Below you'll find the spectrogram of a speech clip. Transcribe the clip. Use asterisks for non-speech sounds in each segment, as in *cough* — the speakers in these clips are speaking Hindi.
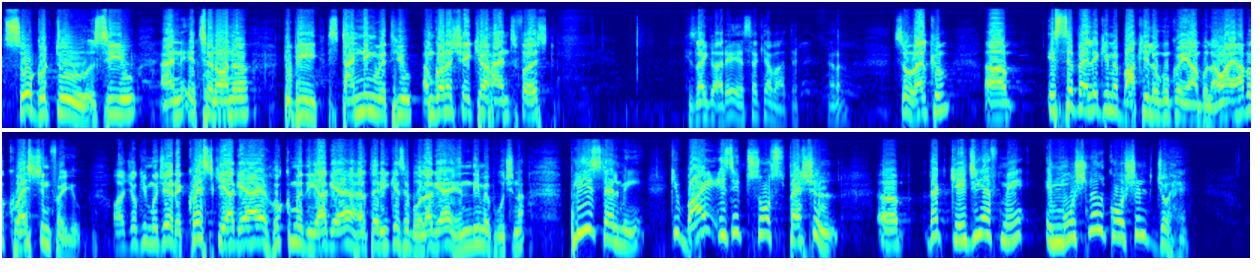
it's so good to see you, and it's an honor to be standing with you. I'm going to shake your hands first. He's like, अरे ऐसा क्या बात है है ना So welcome. Uh, इससे पहले कि मैं बाकी लोगों को यहाँ बुलाऊं I have a question for you और जो कि मुझे रिक्वेस्ट किया गया है हुक्म दिया गया है हर तरीके से बोला गया है हिंदी में पूछना प्लीज़ टेल मी कि why is it so special that KGF में इमोशनल कोशंट जो है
